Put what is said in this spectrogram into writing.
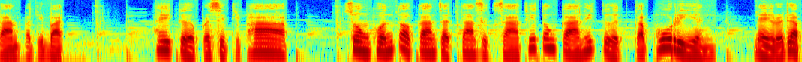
การปฏิบัติ ให้เกิดประสิทธิภาพ ส่งผลต่อการจัดการศึกษาที่ต้องการให้เกิดกับผู้เรียน ในระดับ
